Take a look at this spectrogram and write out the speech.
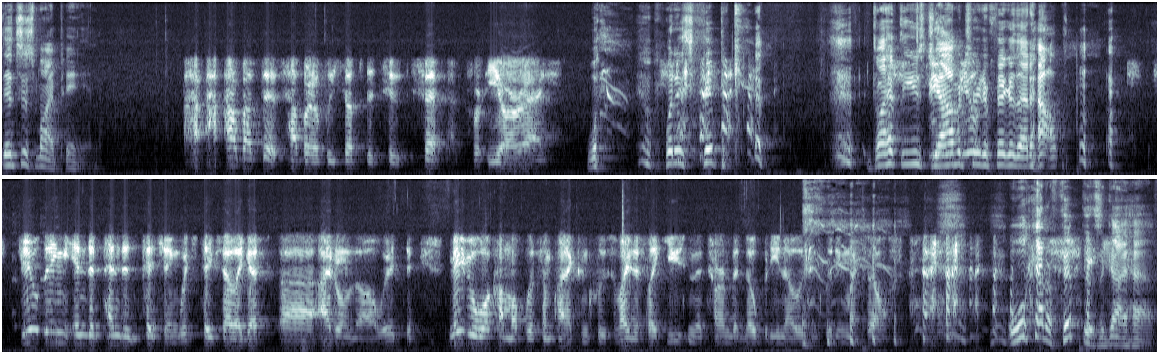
it's just my opinion. How, how about this? How about if we substitute FIP for ERA? What what is FIP? Do I have to use geometry to figure that out? fielding independent pitching, which takes out, I guess, uh, I don't know. It, maybe we'll come up with some kind of conclusive. I just like using the term that nobody knows, including myself. what kind of FIP does the guy have?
